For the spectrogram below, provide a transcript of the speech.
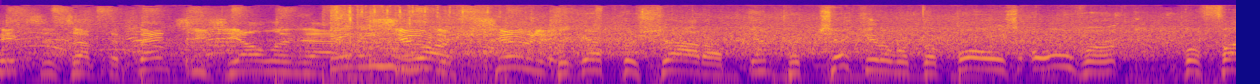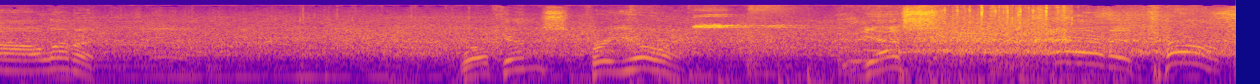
picks this up. The bench is yelling at Any him. Shoot it, shoot it. to get the shot up, in particular with the Bulls over the foul limit. Wilkins for Ewing. Yes, and it counts.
